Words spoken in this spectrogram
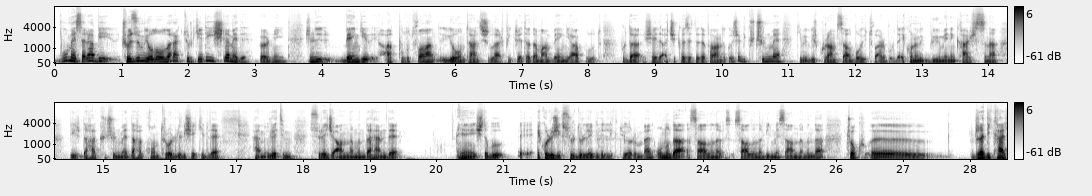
bu mesela bir çözüm yolu olarak Türkiye'de işlemedi örneğin. Şimdi Bengi Akbulut falan yoğun tartışırlar. Fikret Adaman, Bengi Akbulut burada şeyde açık gazetede falan da konuşuyor. Bir küçülme gibi bir kuramsal boyut var burada. Ekonomik büyümenin karşısına bir daha küçülme, daha kontrollü bir şekilde hem üretim süreci anlamında hem de e, işte bu e, ekolojik sürdürülebilirlik diyorum ben. Onu da sağlana, sağlanabilmesi anlamında çok e, radikal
